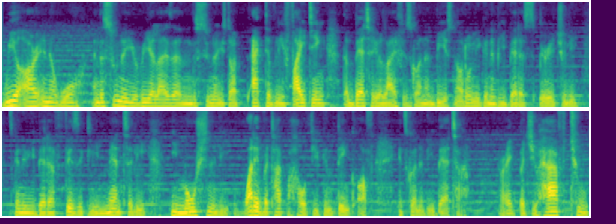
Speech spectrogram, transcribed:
we are in a war. And the sooner you realize that and the sooner you start actively fighting, the better your life is going to be. It's not only going to be better spiritually, it's going to be better physically, mentally, emotionally, whatever type of health you can think of, it's going to be better right? But you have to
